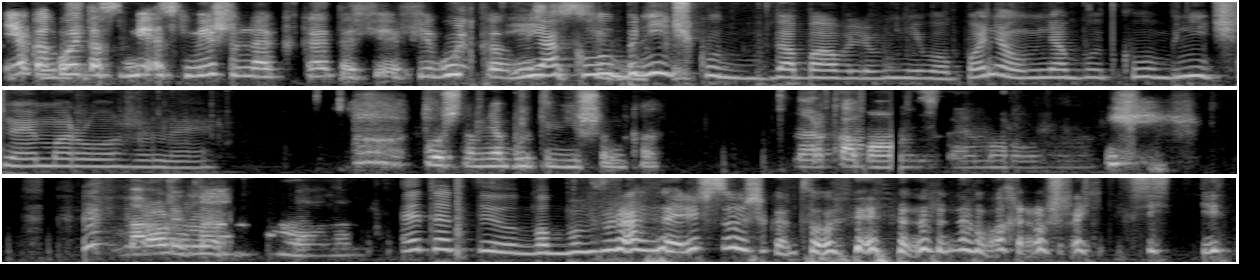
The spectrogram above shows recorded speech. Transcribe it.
Я какой-то сме- смешанная какая-то фи- фигурка. И я клубничку добавлю в него, понял? У меня будет клубничное мороженое. Точно, у меня будет вишенка. Наркоманское мороженое. Мороженое наркомана. Это ты, бабушка, рисуешь, который на мороженое сидит.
